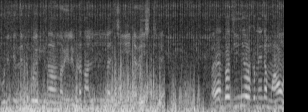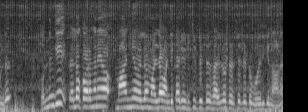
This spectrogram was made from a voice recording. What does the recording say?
കൂടി തിന്നിട്ട് പോയിരിക്കുന്നതാണെന്ന് അറിയില്ല ഇവിടെ നല്ല ചീഞ്ഞ വേസ്റ്റിന്റെ അതെന്തോ ചീഞ്ഞ് കിടക്കുന്നതിന്റെ മണമുണ്ട്. ഒന്നെങ്കിൽ വല്ല കുരങ്ങനെയോ മാന്യോ വല്ലോ വല്ല വണ്ടിക്കാർ ഇടിച്ചിട്ടിട്ട് സൈഡിലോട്ട് എടുത്തിട്ടിട്ട് പോയിരിക്കുന്നതാണ്.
